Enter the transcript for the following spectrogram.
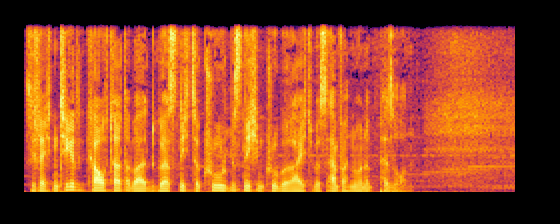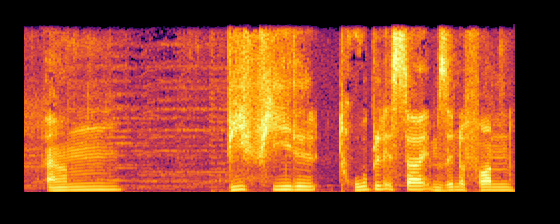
sich vielleicht ein Ticket gekauft hat, aber du gehörst nicht zur Crew, du bist nicht im Crew-Bereich, du bist einfach nur eine Person. ähm, wie viel Trubel ist da im Sinne von,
